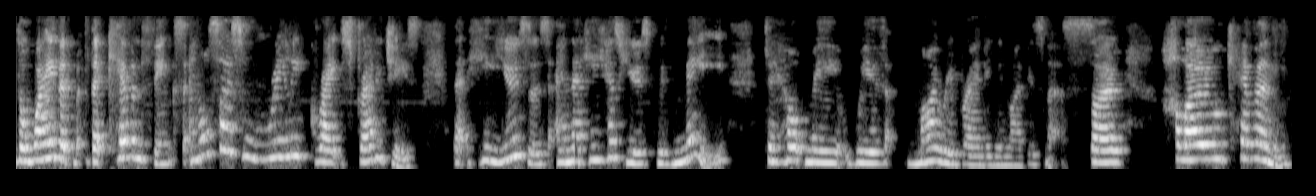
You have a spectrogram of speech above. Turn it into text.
the way that, that Kevin thinks, and also some really great strategies that he uses and that he has used with me to help me with my rebranding in my business. So, hello, Kevin.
